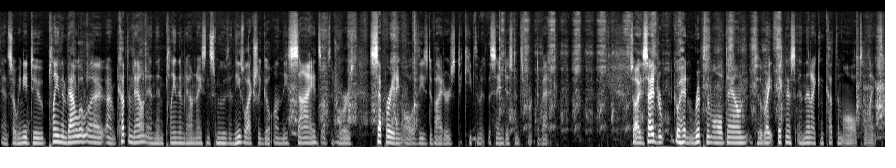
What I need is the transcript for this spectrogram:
And so we need to plane them down a little, uh, uh, cut them down, and then plane them down nice and smooth. And these will actually go on the sides of the drawers, separating all of these dividers to keep them at the same distance front to back. So I decided to go ahead and rip them all down to the right thickness, and then I can cut them all to length.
